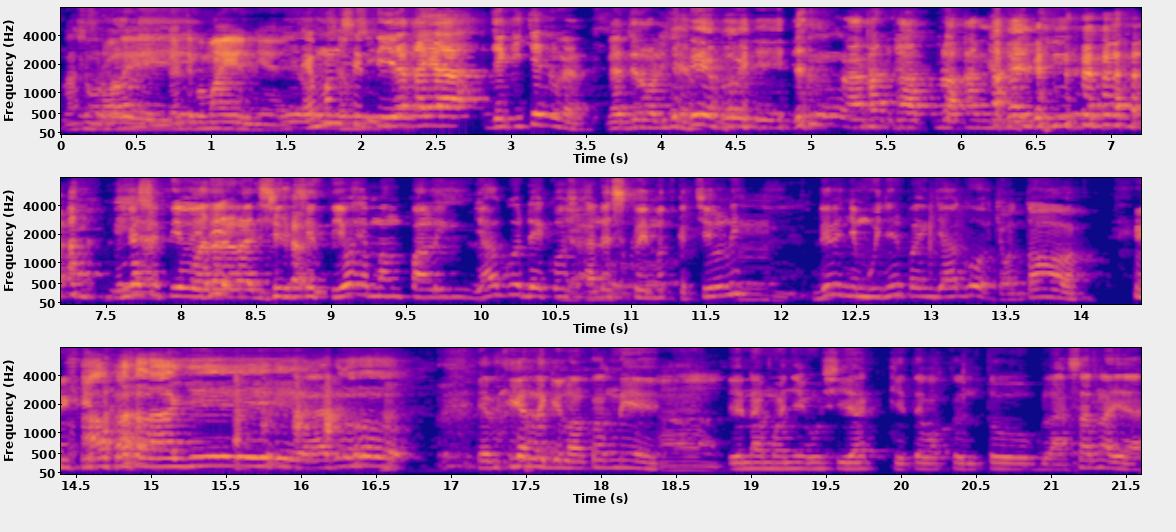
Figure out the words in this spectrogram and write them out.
Langsung rolling, ganti pemain ya. Iya, Emang bisa si bisa. Tio Dia kayak Jackie Chan kan, ganti rollingnya. Iya, woi. Angkat ke belakang gitu ya kan. Enggak si Tio ini si, Tio emang paling jago deh Jago. ada skrimut kecil nih. Hmm. Dia nyembunyinya paling jago. Contoh. Apa lagi? Aduh. Kita kan lagi nongkrong nih. Ah, Ya namanya usia kita waktu itu belasan lah ya.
